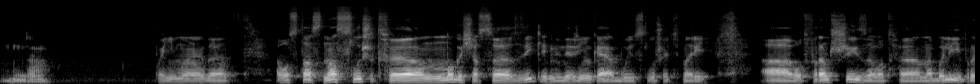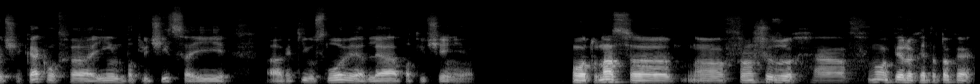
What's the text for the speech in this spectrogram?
Да. Понимаю, да. А вот Стас, нас слышит э, много сейчас э, зрителей, наверняка будет слушать, смотреть. А вот франшиза вот э, на Бали и прочее, как вот им подключиться и какие условия для подключения? Вот, у нас э, э, франшизу, э, ну, во-первых, это только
